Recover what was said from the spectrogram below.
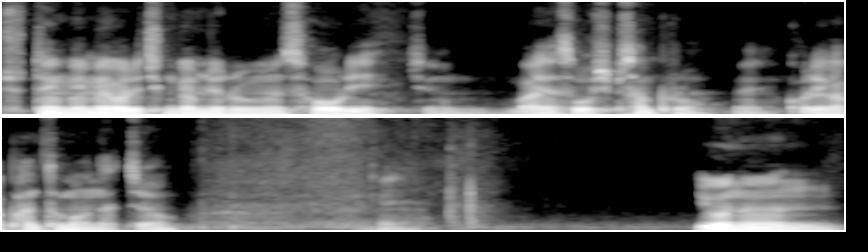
주택 매매 거래 증감률을 보면 서울이 지금 마이너스 53% 예, 거래가 반토막 났죠. 예. 이거는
